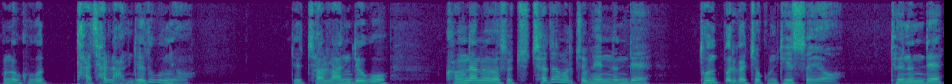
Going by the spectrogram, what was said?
근데 그거 다 잘 안 되더군요. 잘 안 되고 강남에 가서 주차장을 좀 했는데 돈벌이가 조금 됐어요. 되는데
